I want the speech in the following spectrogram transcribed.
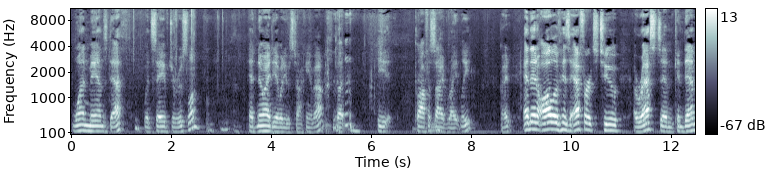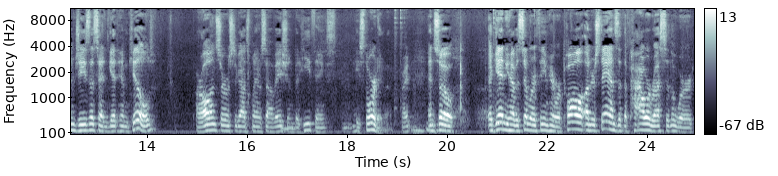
one man's death would save Jerusalem. Had no idea what he was talking about, but he prophesied rightly, right? And then all of his efforts to arrest and condemn Jesus and get him killed are all in service to God's plan of salvation, but he thinks mm-hmm. he's thwarting them, right? Mm-hmm. And so, again, you have a similar theme here where Paul understands that the power rests in the word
